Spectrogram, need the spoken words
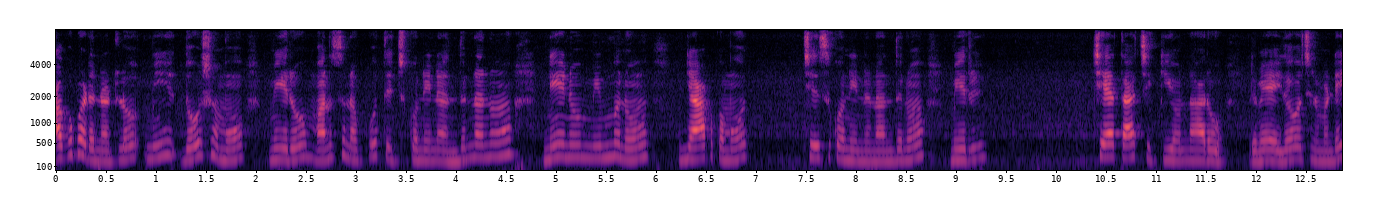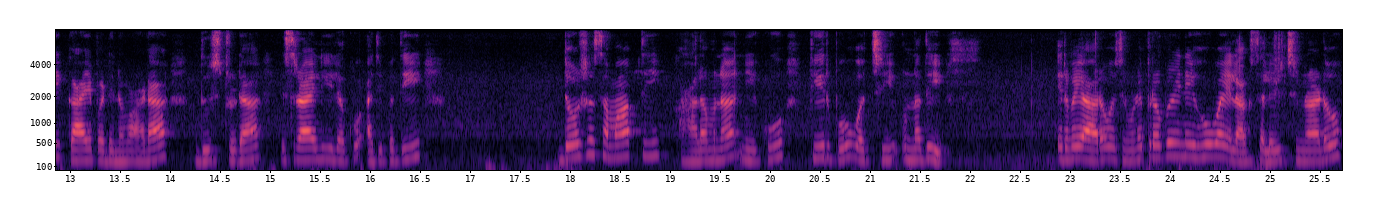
అగుపడినట్లు మీ దోషము మీరు మనసునకు తెచ్చుకొనినందునను నేను మిమ్మును జ్ఞాపకము చేసుకొనినందును మీరు చేత చిక్కి ఉన్నారు. ఇరవై ఐదో వచనం అండి గాయపడిన వాడ దుష్టుడా? ఇస్రాయలీలకు అధిపతి దోష సమాప్తి కాలమున నీకు తీర్పు వచ్చి ఉన్నది. ఇరవై ఆరో వచనం ప్రభు నెహోవా ఇలాగ సెలవిస్తున్నాడు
